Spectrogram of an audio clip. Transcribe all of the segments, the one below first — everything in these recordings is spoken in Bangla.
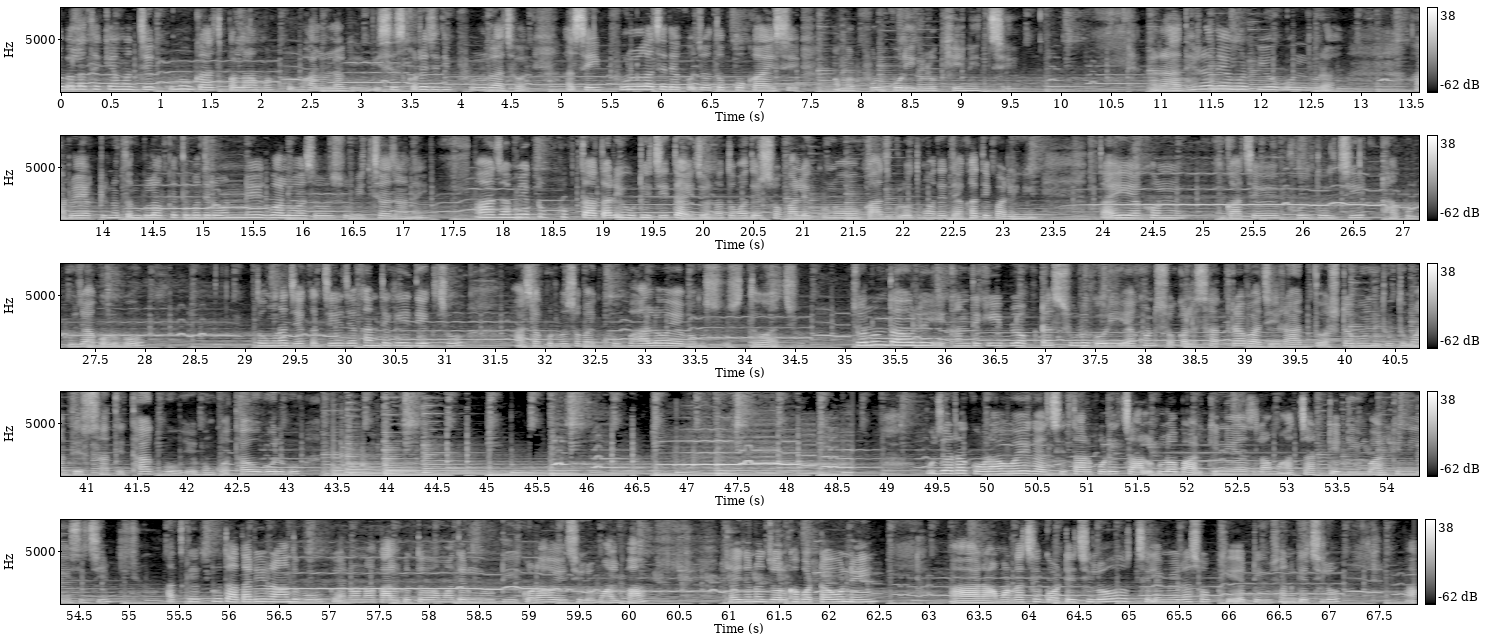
ছোটোবেলা থেকে আমার যে কোনো গাছপালা আমার খুব ভালো লাগে। বিশেষ করে যদি ফুল গাছ হয়। আর সেই ফুল গাছে দেখো যত পোকা এসে আমার ফুল কড়িগুলো খেয়ে নিচ্ছে। রাধে রাধে আমার প্রিয় বন্ধুরা। আরও একটি নতুন ব্লগকে তোমাদের অনেক ভালোবাসা ও শুভেচ্ছা জানাই। আজ আমি একটু খুব তাড়াতাড়ি উঠেছি, তাই জন্য তোমাদের সকালে কোনো কাজগুলো তোমাদের দেখাতে পারিনি। তাই এখন গাছে ফুল তুলছি, ঠাকুর পূজা করব। তোমরা যে যে যেখান থেকেই দেখছ, আশা করব সবাই খুব ভালো এবং সুস্থ আছো। চলুন তাহলে এখান থেকেই ব্লগটা শুরু করি। এখন সকাল সাতটা বাজে, রাত দশটা বন্ধু তোমাদের সাথে থাকব এবং কথাও বলব। পূজাটা করা হয়ে গেছে, তারপরে চালগুলো বারকে নিয়ে আসলাম আর চারটে ডিম বারকে নিয়ে এসেছি। আজকে একটু তাড়াতাড়ি রাঁধবো, কেননা কালকে তো আমাদের রুটি করা হয়েছিল মালভা, তাই জন্য জলখাবারটাও নেই। আর আমার কাছে গটে ছিল, ছেলেমেয়েরা সব খেয়ে টিউশন গেছিল।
